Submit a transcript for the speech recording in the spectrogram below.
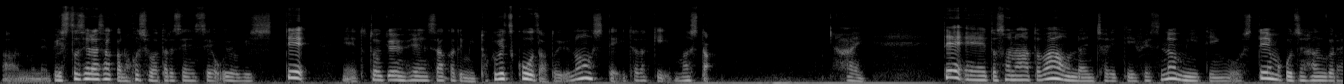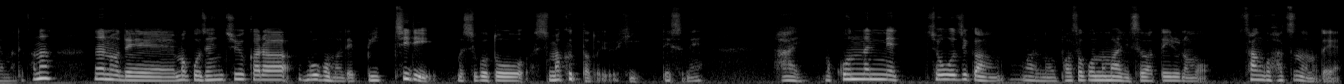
あの、ね、ベストセラー作家の星渡先生をお呼びしてえーと、東京インフルエンスアカデミー特別講座というのをしていただきました。はい。で、えーと、その後はオンラインチャリティーフェスのミーティングをして、まあ、5時半ぐらいまでかな。なので、まあ、午前中から午後までびっちり仕事をしまくったという日ですね。はい。まあ、こんなにね、長時間あのパソコンの前に座っているのも産後初なので、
